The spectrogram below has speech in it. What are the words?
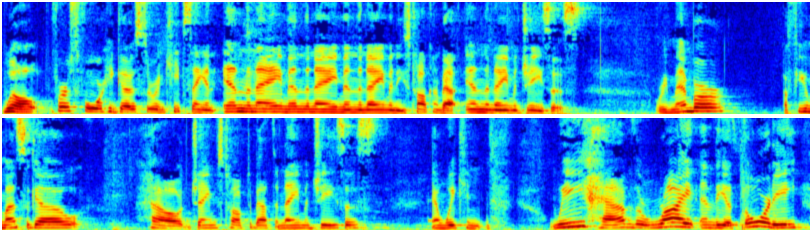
Well, verse 4, he goes through and keeps saying, in the name, in the name, in the name, and he's talking about in the name of Jesus. Remember a few months ago how James talked about the name of Jesus? And we can, we have the right and the authority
